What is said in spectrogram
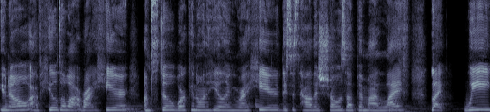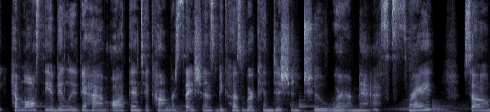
you know i've healed a lot right here i'm still working on healing right here this is how this shows up in my life like we have lost the ability to have authentic conversations because we're conditioned to wear masks, right? So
